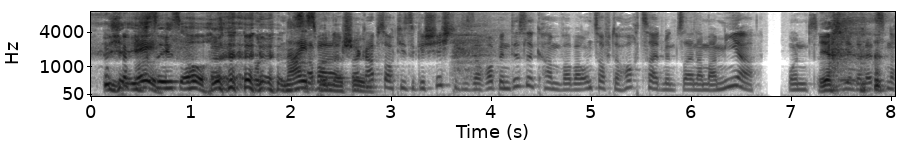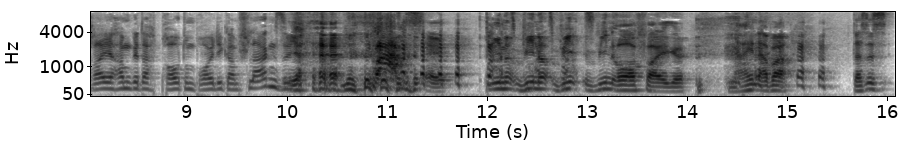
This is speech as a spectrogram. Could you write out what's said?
ich sehe es auch. Und, nice, aber wunderschön. Da gab es auch diese Geschichte. Dieser Robin Disselkamp war bei uns auf der Hochzeit mit seiner Mamia. Und ja. wir in der letzten Reihe haben gedacht, Braut und Bräutigam schlagen sich. Ja. Was, ey? Wie, ne, wie, ne, wie, wie ein Ohrfeige. Nein, aber das ist,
